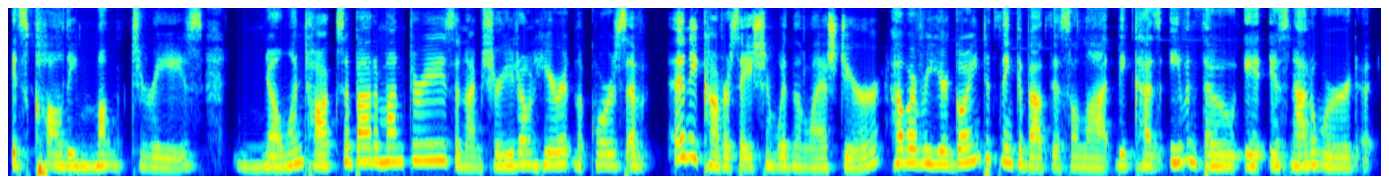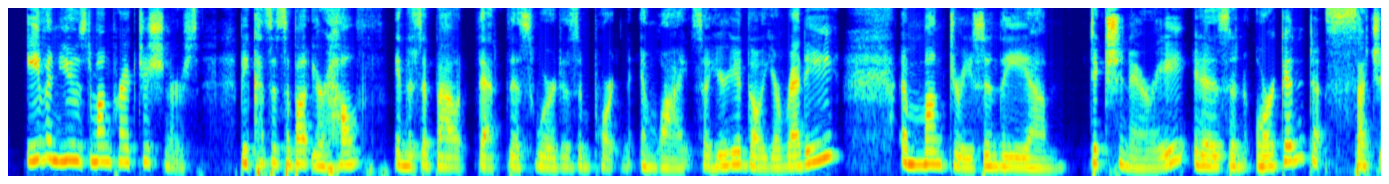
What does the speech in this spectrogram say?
It's called emunctories. No one talks about emunctories, and I'm sure you don't hear it in the course of any conversation within the last year. However, you're going to think about this a lot because even though it is not a word uh, even used among practitioners, because it's about your health and it's about that this word is important and why. So here you go. You ready? Emunctories in the um, dictionary is an organ, such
